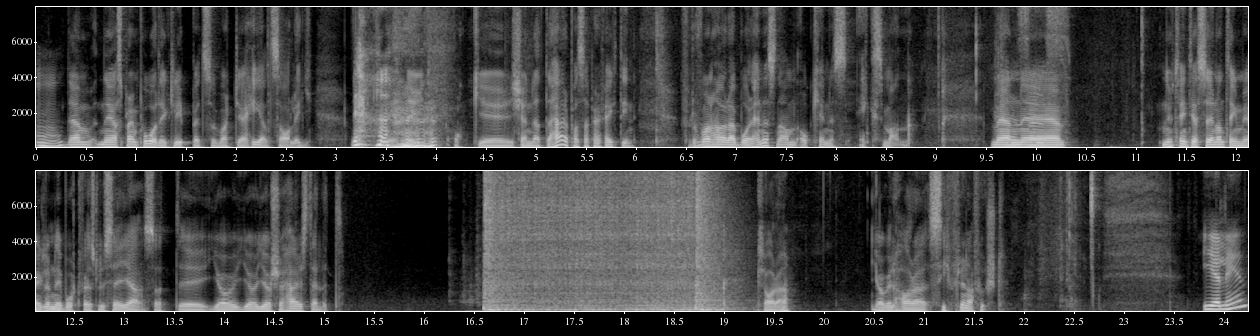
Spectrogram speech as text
Mm. Den, när jag sprang på det klippet så vart jag helt salig och eh, nöjd och eh, kände att det här passar perfekt in. För då får man höra både hennes namn och hennes exman. Men eh, nu tänkte jag säga någonting men jag glömde bort vad jag skulle säga så att eh, jag, jag gör så här istället. Klara, jag vill höra siffrorna först. Elin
